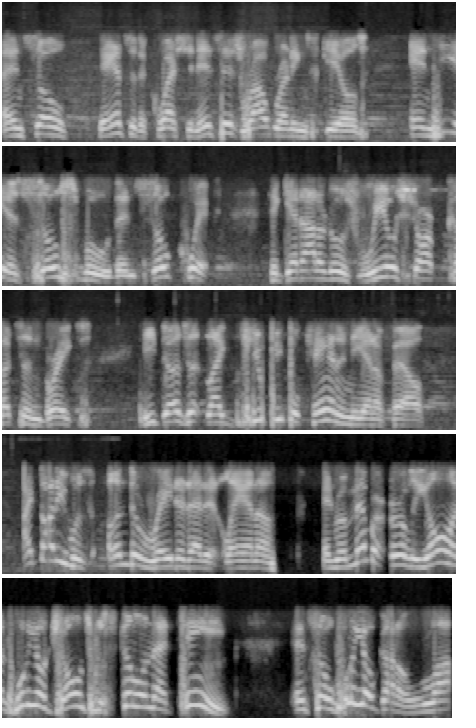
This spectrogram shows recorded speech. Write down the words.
And so to answer the question, it's his route running skills, and he is so smooth and so quick to get out of those real sharp cuts and breaks. He does it like few people can in the NFL. I thought he was underrated at Atlanta. And remember early on, Julio Jones was still on that team. And so Julio got a lot,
